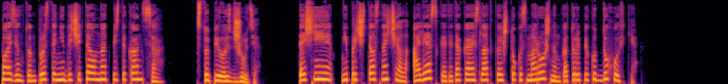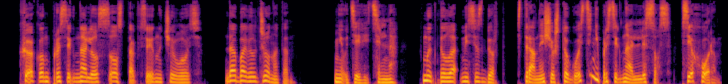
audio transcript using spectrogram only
«Паддингтон просто не дочитал надпись до конца», — вступилась Джуди. Точнее, не прочитал сначала. Аляска — это такая сладкая штука с мороженым, которую пекут в духовке. «Как он просигналил сос, так все и началось», — добавил Джонатан. «Неудивительно», — хмыкнула миссис Бёрд. «Странно еще, что гости не просигналили сос. Все хором».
